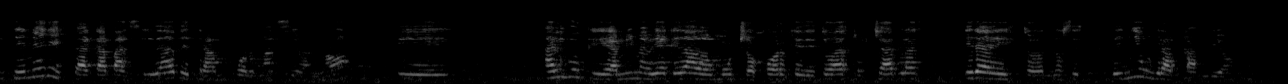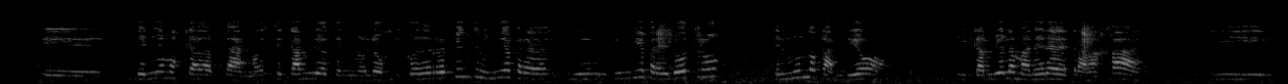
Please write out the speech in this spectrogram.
y tener esta capacidad de transformación, ¿no? Eh, algo que a mí me había quedado mucho, Jorge, de todas tus charlas, era esto, nos venía un gran cambio eh, teníamos que adaptarnos a este cambio tecnológico. De repente, un día para, de un día para el otro, el mundo cambió y cambió la manera de trabajar y,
